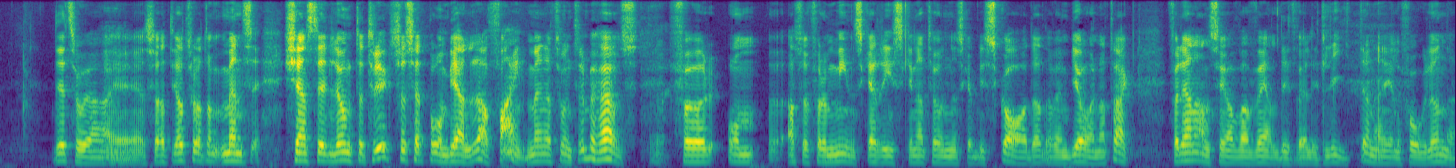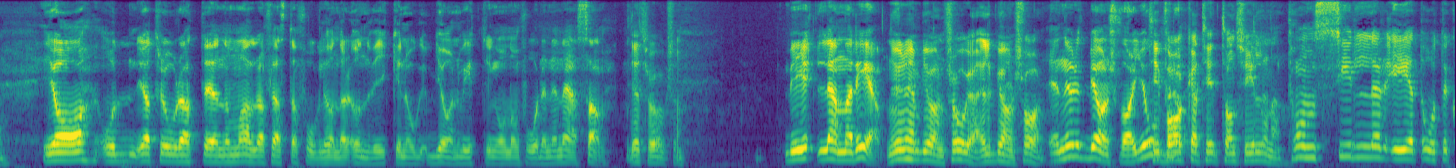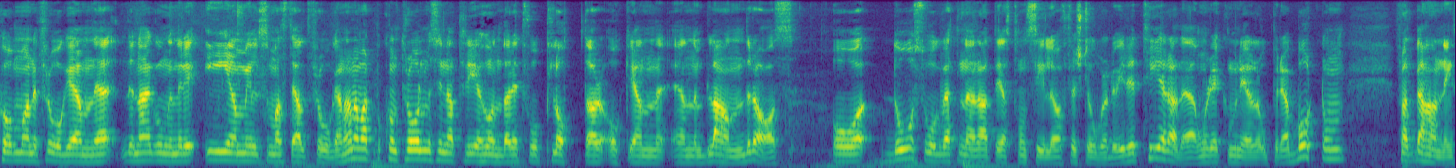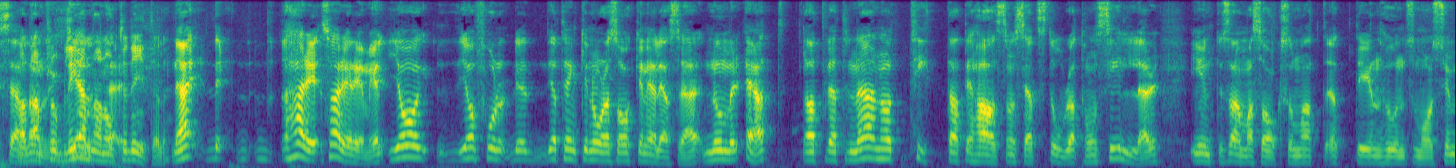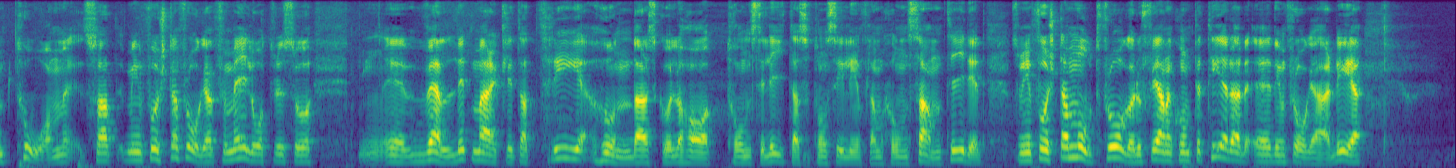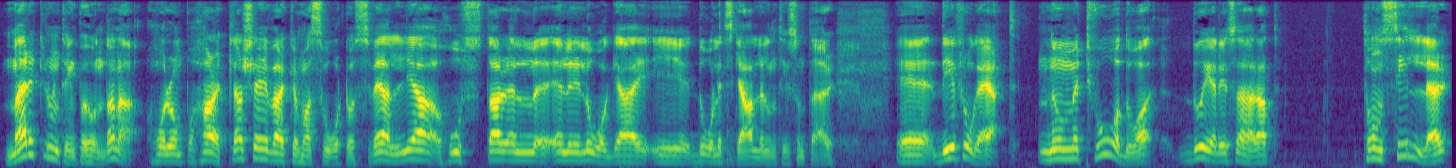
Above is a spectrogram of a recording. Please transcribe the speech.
Det tror jag. är- Så att jag tror att de, men känns det lugnt och tryggt så sätt på en bjällra, fine. Men jag tror inte det behövs för, om, alltså för att minska risken att hunden ska bli skadad av en björnattack. För den anser jag vara väldigt, väldigt liten när det gäller fågelhundar. Ja, och jag tror att eh, de allra flesta fågelhundar undviker nog björnvittring om de får den i näsan. Det tror jag också. Vi lämnar det. Nu är det en björnfråga, eller björnsvar. Eh, Nu är det ett björnsvar. Jo, för Tillbaka till tonsillerna. tonsiller är ett återkommande frågeämne. Den här gången är det Emil som har ställt frågan. Han har varit på kontroll med sina tre hundar i två plottar och en, en blandras. Och då såg veterinären att deras tonsiller var förstorade och irriterade. Hon rekommenderade att operera bort dem för att behandling sällan Hade han problem när han hjälper. åkte dit, eller? Nej, det, det här är, så här är det Emil. Jag, jag, får, det- jag tänker några saker när jag läser det här. Nummer ett, att veterinären har tittat i halsen och sett stora tonsiller är ju inte samma sak som att, att det är en hund som har symptom. Så att min första fråga, för mig låter det så eh, väldigt märkligt att tre hundar skulle ha tonsillit, alltså tonsillinflammation samtidigt. Så min första motfråga, och du får gärna komplettera eh, din fråga här, det är Märker du någonting på hundarna? Håller de på att harklar sig? Verkar de ha svårt att svälja? Hostar eller, eller är låga i dåligt skall eller någonting sånt där? Eh, det är fråga ett. Nummer två då, då är det så här att tonsiller,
